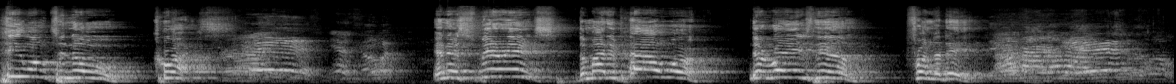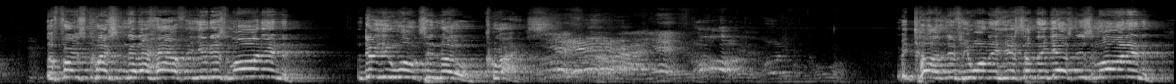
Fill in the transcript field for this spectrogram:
He wants to know Christ. Yes. Yes. Know and experience the mighty power that raised him from the dead. The first question that I have for you this morning do you want to know Christ? Because if you want to hear something else this morning,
